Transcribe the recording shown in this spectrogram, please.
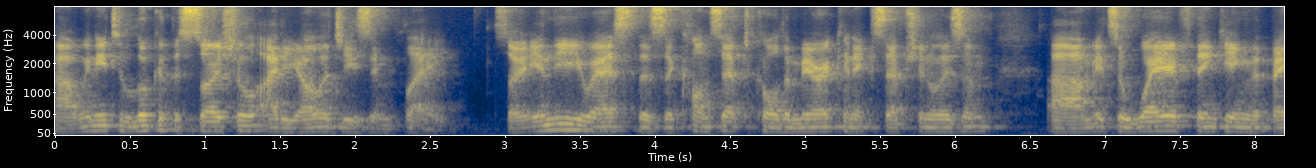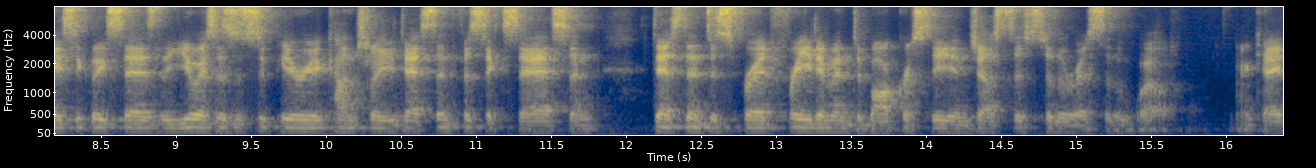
uh, we need to look at the social ideologies in play. So in the US, there's a concept called American exceptionalism. Um, it's a way of thinking that basically says the US is a superior country destined for success and destined to spread freedom and democracy and justice to the rest of the world. Okay.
